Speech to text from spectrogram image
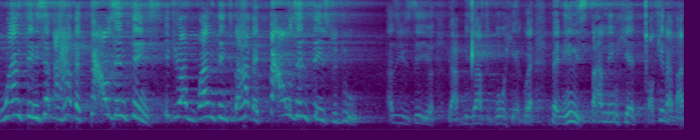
one thing, he said, I have a thousand things. If you have one thing to I have a thousand things to do. As you see, you, you are busy, you have to go here. Go Benny Hinn is standing here talking about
